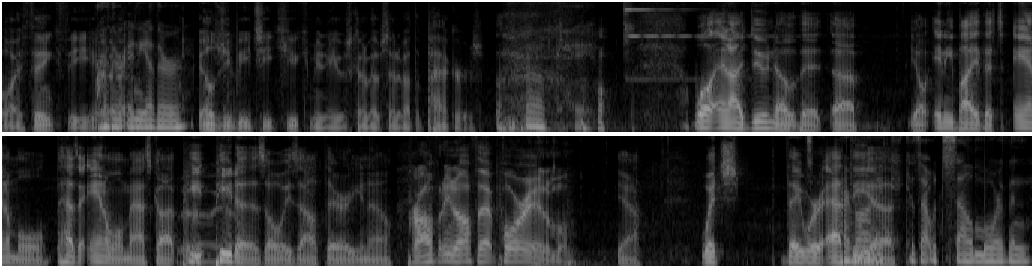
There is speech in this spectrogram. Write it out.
Well, I think the are there uh, any other? LGBTQ community was kind of upset about the Packers. Okay, Well, and I do know that uh, you know anybody that's animal that has an animal mascot. Pe- Oh, yeah. PETA is always out there. You know, Profiting off that poor animal. yeah. Which they were at the uh, ironic because that would sell more than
